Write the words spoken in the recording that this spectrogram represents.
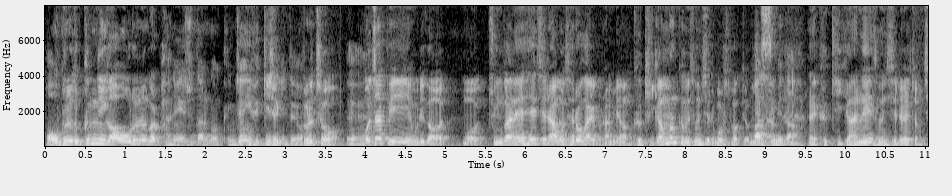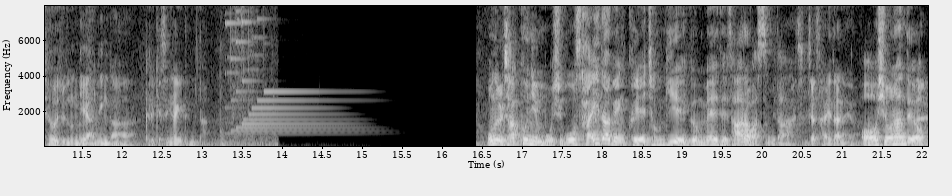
어, 그래도 금리가 오르는 걸 반영해 준다는 건 굉장히 획기적인데요. 그렇죠. 네. 어차피 우리가 뭐 중간에 해지를 하고 새로 가입을 하면 그 기간만큼의 손실을 볼 수밖에 없잖아요. 맞습니다. 네, 그 기간의 손실을 좀 채워주는 게 아닌가 그렇게 생각이 듭니다. 오늘 자쿠님 모시고 사이다 뱅크의 정기 예금에 대해서 알아봤습니다. 아 진짜 사이다네요. 어, 시원한데요. 네.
